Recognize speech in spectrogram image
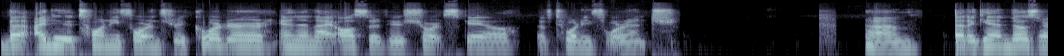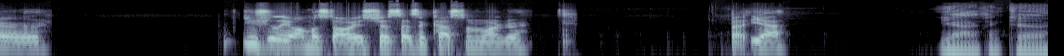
but I do 24 and three quarter, and then I also do short scale of 24 inch. Um, but again, those are usually almost always just as a custom order. But yeah, Yeah, I think uh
